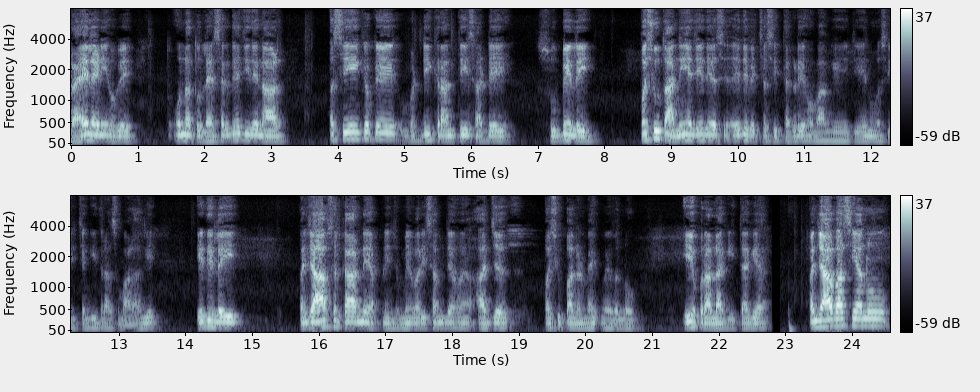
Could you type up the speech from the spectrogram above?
رائے ਲੈਣੀ ਹੋਵੇ ਤਾਂ ਉਹਨਾਂ ਤੋਂ ਲੈ ਸਕਦੇ ਆ ਜਿਹਦੇ ਨਾਲ ਅਸੀਂ ਕਿਉਂਕਿ ਵੱਡੀ ਕ੍ਰਾਂਤੀ ਸਾਡੇ ਸੂਬੇ ਲਈ ਪਸ਼ੂ ਧਾਨੀ ਹੈ ਜਿਹਦੇ ਅਸੀਂ- ਇਹਦੇ ਵਿੱਚ ਅਸੀਂ ਤਗੜੇ ਹੋਵਾਂਗੇ, ਜੇ ਇਹਨੂੰ ਅਸੀਂ ਚੰਗੀ ਤਰ੍ਹਾਂ ਸੰਭਾਲਾਂਗੇ। ਇਹਦੇ ਲਈ ਪੰਜਾਬ ਸਰਕਾਰ ਨੇ ਆਪਣੀ ਜ਼ਿੰਮੇਵਾਰੀ ਸਮਝਿਆ ਹੋਇਆ। ਅੱਜ ਪਸ਼ੂ ਪਾਲਣ ਮਹਿਕਮੇ ਵੱਲੋਂ ਇਹ ਉਪਰਾਲਾ ਕੀਤਾ ਗਿਆ। ਪੰਜਾਬ ਵਾਸੀਆਂ ਨੂੰ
